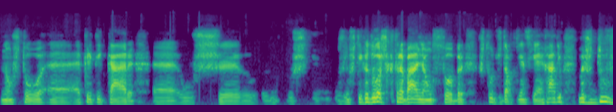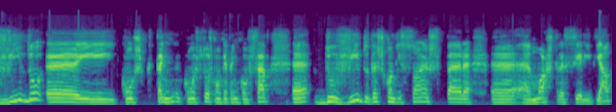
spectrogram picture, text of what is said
não estou a criticar os, os, os, investigadores que trabalham sobre estudos de audiência em rádio, mas duvido, e com, tenho, com as pessoas com quem tenho conversado, duvido das condições para a mostra ser ideal.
